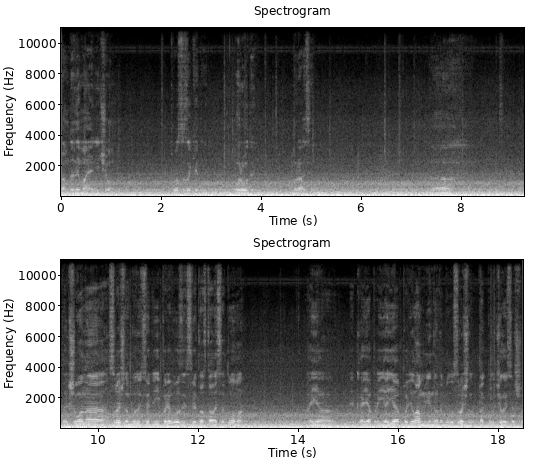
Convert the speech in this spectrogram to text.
там де немає нічого. Просто закидують. Уроди. Мразі. Так що вона срочно будуть сьогодні її перевозити, Свята залишилася вдома. А я, яка я, я, я по ділам, мені треба було срочно. Так вийшло, що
